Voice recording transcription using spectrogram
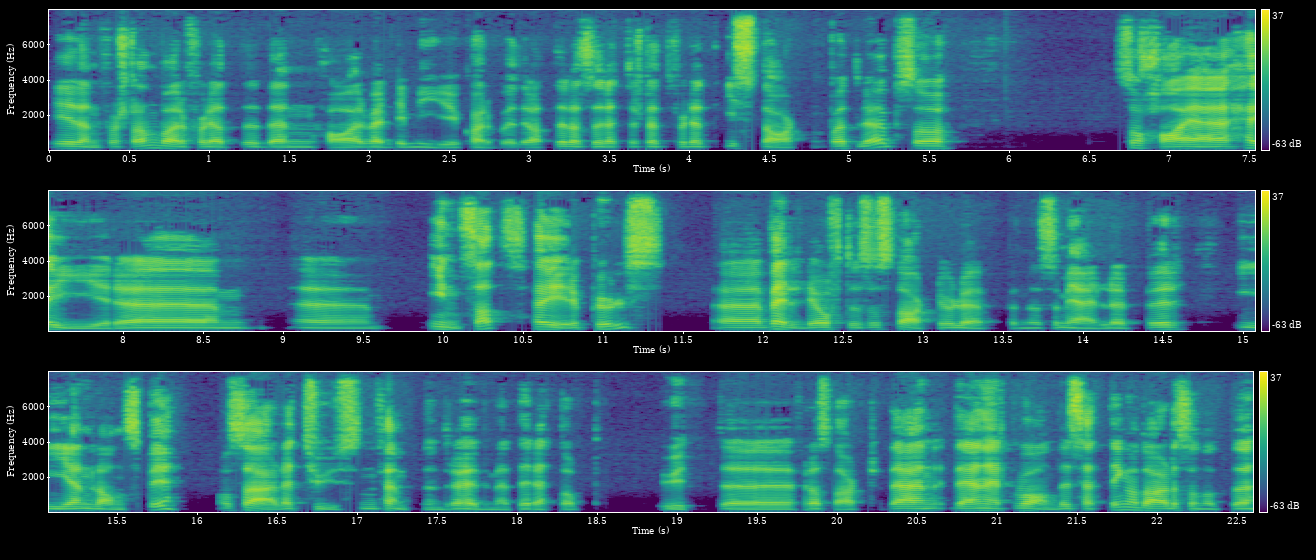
i den forstand, bare fordi at den har veldig mye karbohydrater. altså Rett og slett fordi at i starten på et løp så, så har jeg høyere eh, innsats, høyere puls. Eh, veldig ofte så starter jo løpene som jeg løper i en landsby, og så er det 1000-1500 høydemeter rett opp ut uh, fra start. Det er, en, det er, en, helt vanlig setting, og da er det sånn at det,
